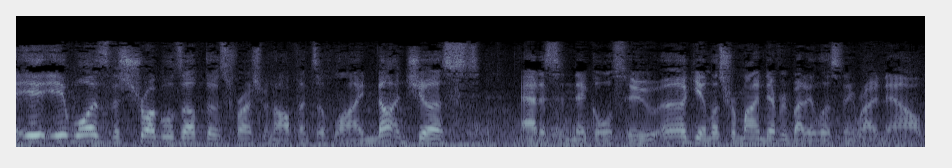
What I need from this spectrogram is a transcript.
it, it, was the struggles of those freshman offensive line, not just Addison Nichols, who, again, let's remind everybody listening right now,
